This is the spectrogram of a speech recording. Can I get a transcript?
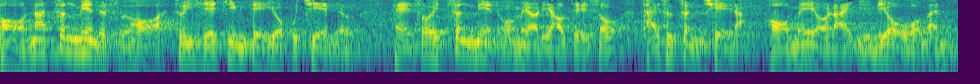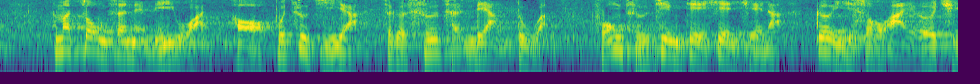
哦，那正面的时候啊，这一些境界又不见了，哎，所以正面我们要了解说才是正确的，哦，没有来引诱我们。那么众生的迷惘，哦，不自己呀，这个思成亮度啊，逢此境界现前啊，各以所爱而取，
